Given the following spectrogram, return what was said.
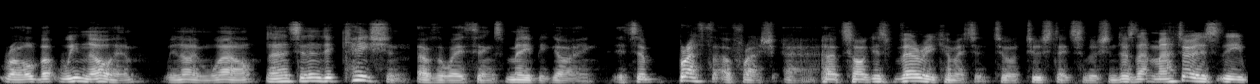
role, but we know him. We know him well, and it's an indication of the way things may be going. It's a breath of fresh air. Herzog is very committed to a two-state solution. Does that matter? Is the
